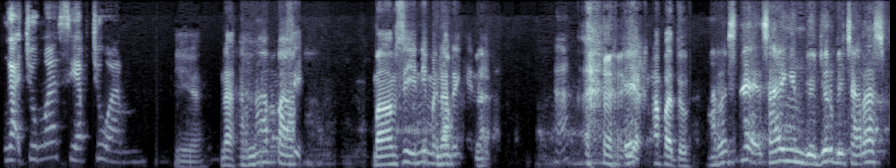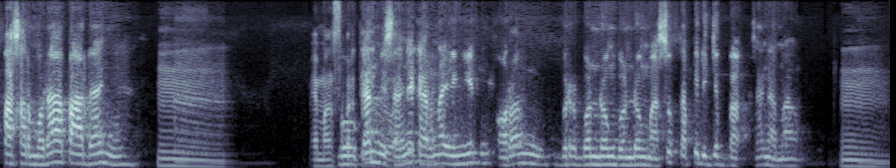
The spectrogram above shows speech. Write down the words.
nggak cuma siap cuan. Iya. Nah, karena apa? Maaf sih ini menarik. Iya, kenapa tuh? Karena saya, saya ingin jujur bicara pasar modal apa adanya. Hmm. Memang seperti Bukan itu misalnya adanya. karena ingin orang berbondong-bondong masuk tapi dijebak. Saya nggak mau. Hmm.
